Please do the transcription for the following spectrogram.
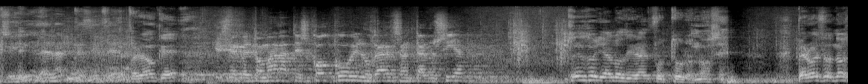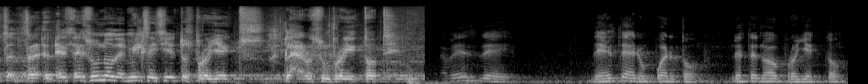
Sí, adelante. Perdón, ¿qué? Que se retomara Texcoco en lugar de Santa Lucía. Pues eso ya lo dirá el futuro, no sé. Pero eso no es, es uno de 1.600 proyectos. Claro, es un proyectote. A través de, de este aeropuerto, de este nuevo proyecto,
